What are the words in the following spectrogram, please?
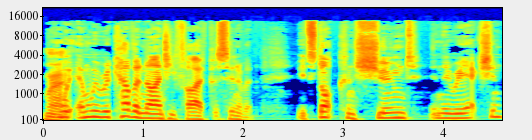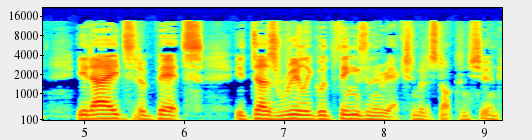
Right. And, we, and we recover 95% of it. It's not consumed in the reaction. It aids, it abets, it does really good things in the reaction, but it's not consumed.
